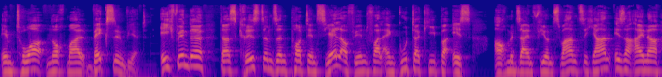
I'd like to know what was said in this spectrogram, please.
im Tor nochmal wechseln wird. Ich finde, dass Christensen potenziell auf jeden Fall ein guter Keeper ist. Auch mit seinen 24 Jahren ist er einer,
